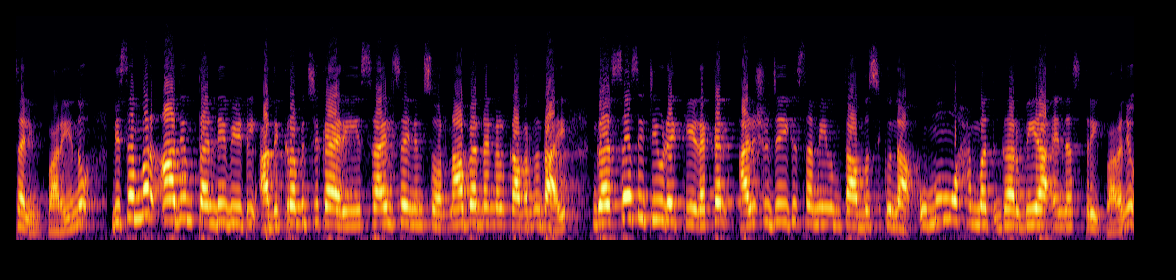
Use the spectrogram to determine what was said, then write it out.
സലീം പറയുന്നു. ഡിസംബർ ആദ്യം തന്റെ വീട്ടിൽ അതിക്രമിച്ചു കയറി ഇസ്രായേൽ സൈന്യം സ്വർണാഭരണങ്ങൾ കവർന്നതായി ഗസ സിറ്റിയുടെ കിഴക്കൻ അൽ ഷുജയ്ക്ക് സമീപം താമസിക്കുന്ന ഉമ്മു മുഹമ്മദ് ഗർബിയ എന്ന സ്ത്രീ പറഞ്ഞു.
